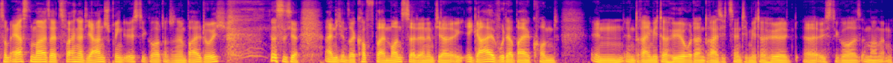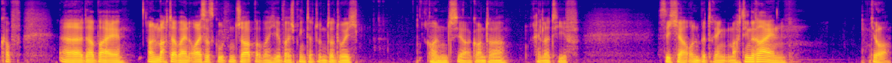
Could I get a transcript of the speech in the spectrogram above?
zum ersten Mal seit 200 Jahren springt Östigord unter einem Ball durch. Das ist ja eigentlich unser Kopfballmonster. Der nimmt ja, egal wo der Ball kommt, in, in drei Meter Höhe oder in 30 Zentimeter Höhe, äh, Östigor ist immer mit dem Kopf äh, dabei und macht dabei einen äußerst guten Job, aber hierbei springt er drunter durch. Und ja, Gonter relativ sicher, unbedrängt, macht ihn rein. Ja,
